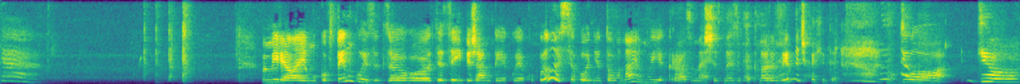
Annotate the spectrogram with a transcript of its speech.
Да. Поміряла йому ковтинку із цього цієї піжамки, яку я купила сьогодні, то вона йому якраз вона ще знизу так на резиночках іде. Дя, дя.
